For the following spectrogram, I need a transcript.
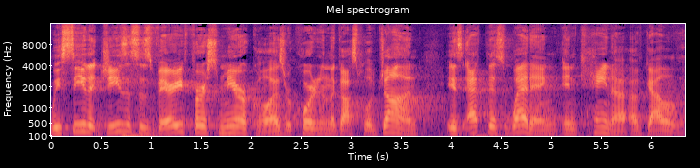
we see that Jesus' very first miracle, as recorded in the Gospel of John, is at this wedding in Cana of Galilee.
